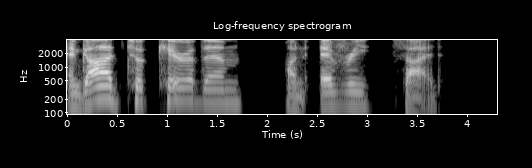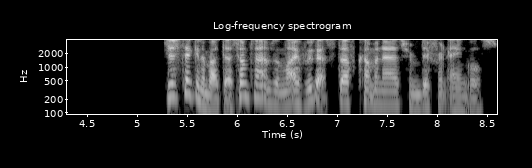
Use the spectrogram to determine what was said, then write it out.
And God took care of them on every side. Just thinking about that. Sometimes in life, we got stuff coming at us from different angles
